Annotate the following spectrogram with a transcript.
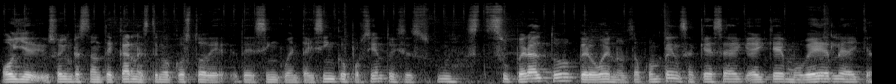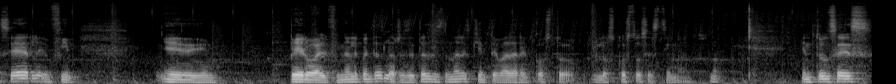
oye, soy un restaurante de carnes, tengo costo de, de 55%, y dices, mm, súper alto, pero bueno, no compensa, que hay, hay, que moverle, hay que hacerle, en fin. Eh, pero al final de cuentas las recetas estándares quien te va a dar el costo, los costos estimados, ¿no? Entonces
